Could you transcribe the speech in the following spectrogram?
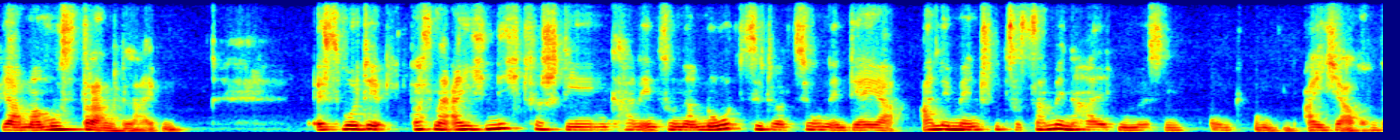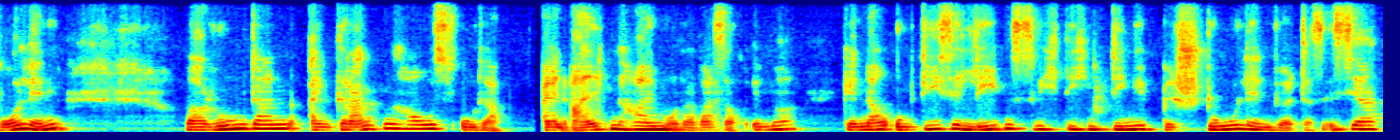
ja, man muss dranbleiben. Es wurde, was man eigentlich nicht verstehen kann, in so einer Notsituation, in der ja alle Menschen zusammenhalten müssen und, und eigentlich auch wollen, warum dann ein Krankenhaus oder ein Altenheim oder was auch immer genau um diese lebenswichtigen Dinge bestohlen wird. Das ist ja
